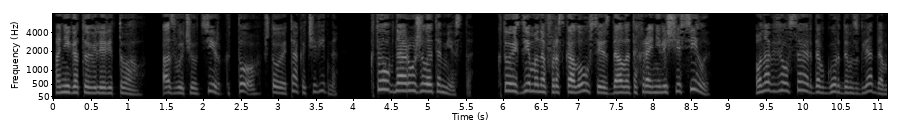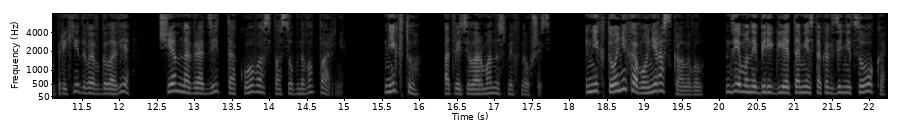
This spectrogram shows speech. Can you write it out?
Они готовили ритуал, озвучил Тирк то, что и так очевидно. Кто обнаружил это место? Кто из демонов раскололся и сдал это хранилище силы? Он обвел Сайрдов гордым взглядом, прикидывая в голове, чем наградить такого способного парня. «Никто», — ответил Арман, усмехнувшись. «Никто никого не раскалывал. Демоны берегли это место как зеницу ока,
